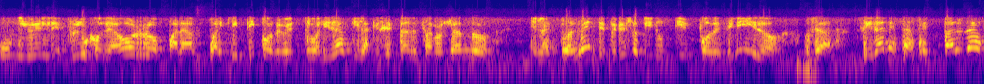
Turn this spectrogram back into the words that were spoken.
un nivel de flujo de ahorro para cualquier tipo de eventualidad que la que se está desarrollando en actualmente, pero eso tiene un tiempo definido. O sea, serán esas espaldas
